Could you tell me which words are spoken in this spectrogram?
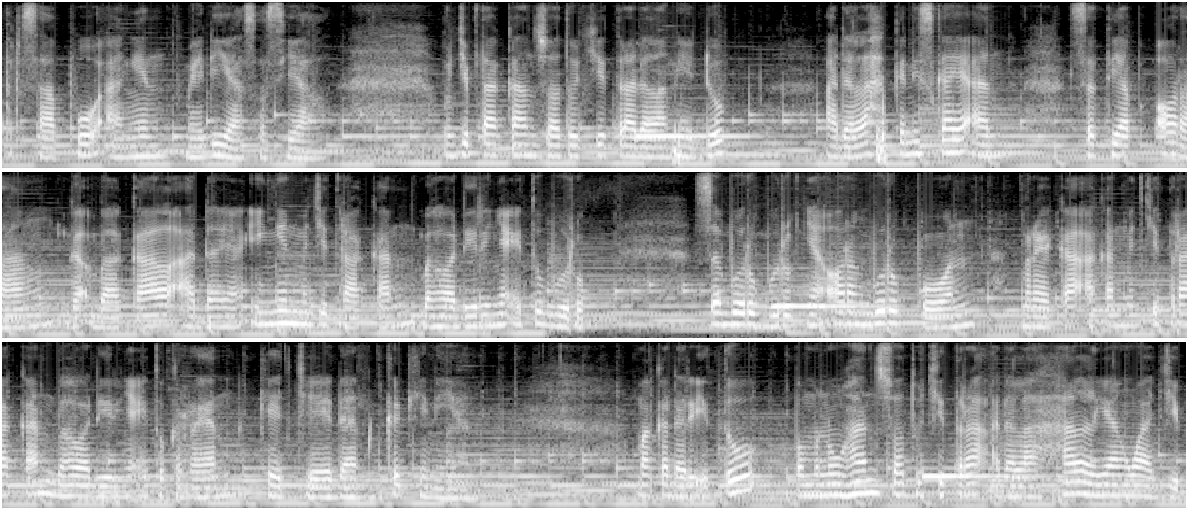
tersapu angin media sosial. Menciptakan suatu citra dalam hidup adalah keniscayaan setiap orang gak bakal ada yang ingin mencitrakan bahwa dirinya itu buruk. Seburuk-buruknya orang buruk pun, mereka akan mencitrakan bahwa dirinya itu keren, kece, dan kekinian. Maka dari itu, pemenuhan suatu citra adalah hal yang wajib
